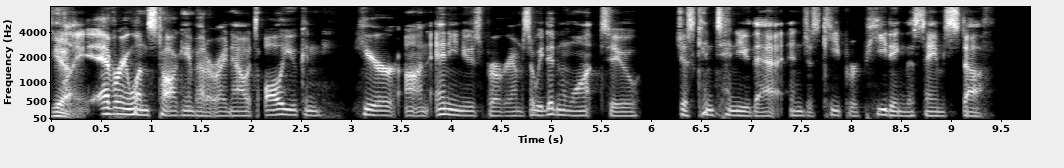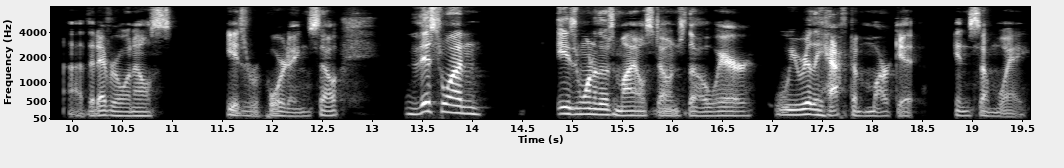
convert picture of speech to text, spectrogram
Yeah, Like, everyone's talking about it right now. It's all you can hear on any news program. So we didn't want to just continue that and just keep repeating the same stuff uh, that everyone else is reporting. So this one is one of those milestones, though, where we really have to mark it in some way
